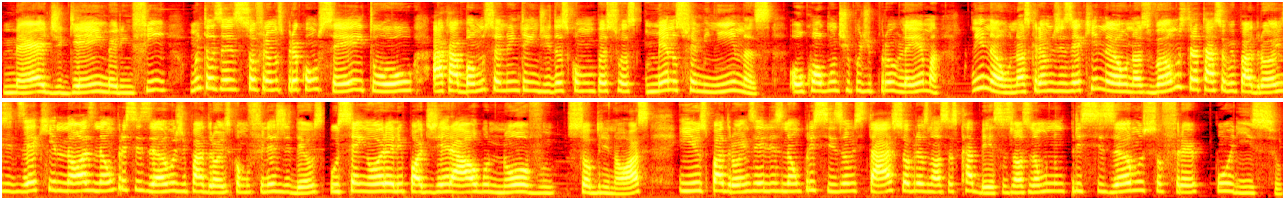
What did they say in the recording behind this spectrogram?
nerd, gamer, enfim, muitas vezes sofremos preconceito ou acabamos sendo entendidas como pessoas menos femininas ou com algum tipo de problema. E não, nós queremos dizer que não, nós vamos tratar sobre padrões e dizer que nós não precisamos de padrões como filhas de Deus. O Senhor, ele pode gerar algo novo sobre nós e os padrões, eles não precisam estar sobre as nossas cabeças. Nós não, não precisamos sofrer por isso.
